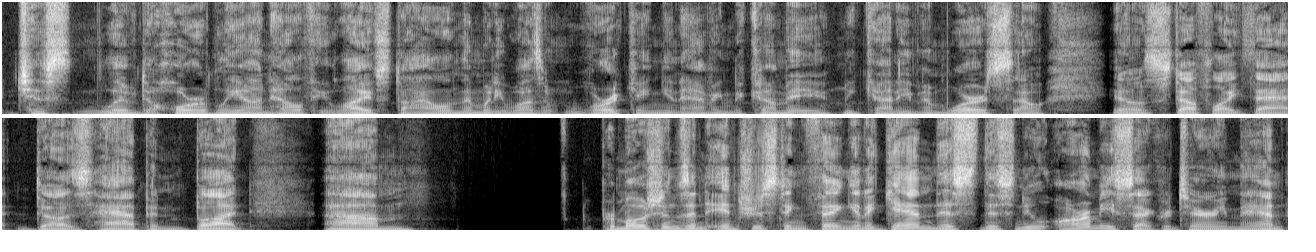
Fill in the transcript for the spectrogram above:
Just lived a horribly unhealthy lifestyle, and then when he wasn't working and having to come in, it got even worse. So you know, stuff like that does happen. But um, promotion's an interesting thing, and again, this this new army secretary man,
